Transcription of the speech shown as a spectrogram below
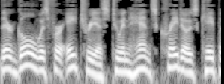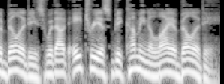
Their goal was for Atreus to enhance Kratos' capabilities without Atreus becoming a liability.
